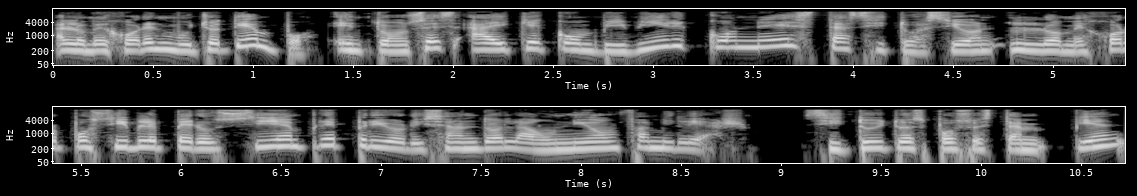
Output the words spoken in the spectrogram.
a lo mejor en mucho tiempo. Entonces hay que convivir con esta situación lo mejor posible, pero siempre priorizando la unión familiar. Si tú y tu esposo están bien,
